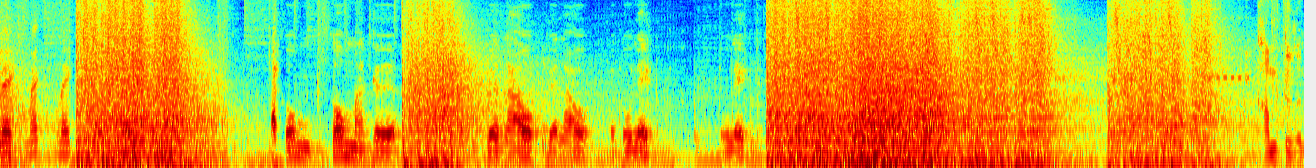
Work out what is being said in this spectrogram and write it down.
เลขแม็กเลขเลขเลขต้มต้มมาเกิด เกิดเราเกิดเราประตูเล็กประตูเล็ก คำเตือน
